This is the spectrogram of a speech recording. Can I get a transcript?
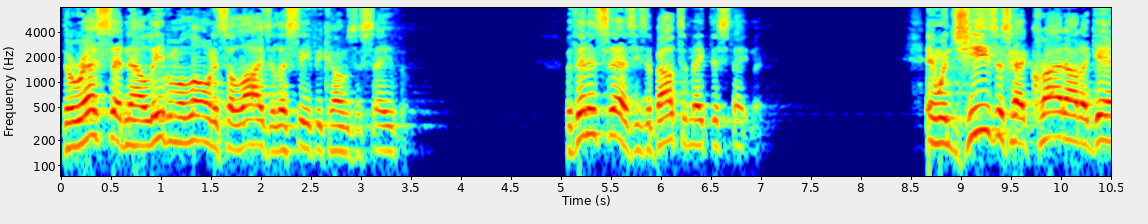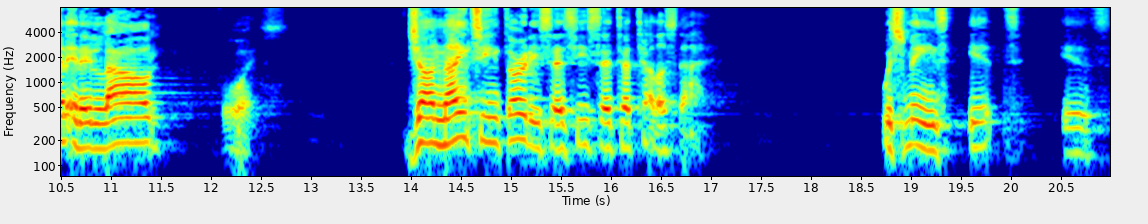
The rest said, Now leave him alone. It's Elijah. Let's see if he comes to save him. But then it says he's about to make this statement. And when Jesus had cried out again in a loud voice, John 19 30 says, He said, Tetelestai, which means it is.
